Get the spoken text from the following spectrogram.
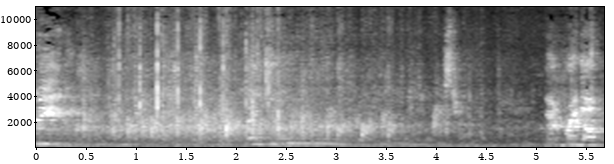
Reed. Thank you. I'm going to bring up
